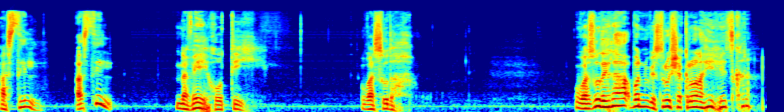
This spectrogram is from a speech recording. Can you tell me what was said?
असतील असतील. नव्हे होती. वसुधा. वसुधेला आपण विसरू शकलो नाही हेच खरं.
